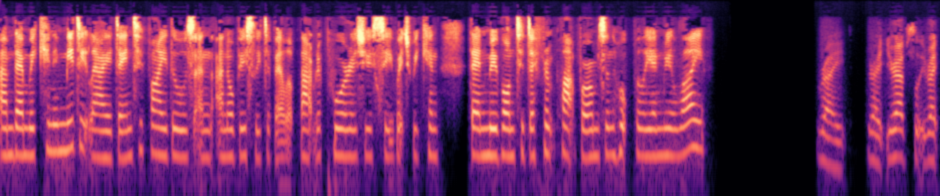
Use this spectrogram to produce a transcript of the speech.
um, then we can immediately identify identify those and, and obviously develop that rapport, as you say, which we can then move on to different platforms and hopefully in real life. Right, right. You're absolutely right.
